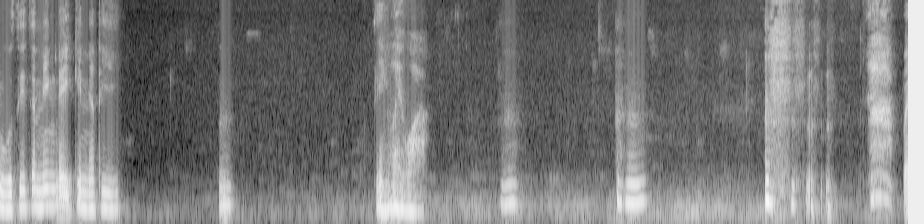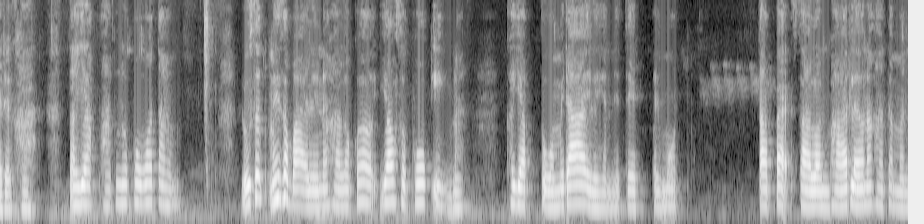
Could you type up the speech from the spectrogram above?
ดูสิจะนิ่งได้อีกกี่นาทีเสียงอะไรวะอืมอือหือไปเถอะค่ะ ตาอยากพักเนอะเพราะว่าตาม รู้สึกไม่สบายเลยนะคะ แล้วก็ย่อสะโพกอีกนะ ขยับตัวไม่ได้เลยอันนี้เจ็บไปหมด ตาแปะซาลอนพาร์ทแล้วนะคะ แต่มัน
